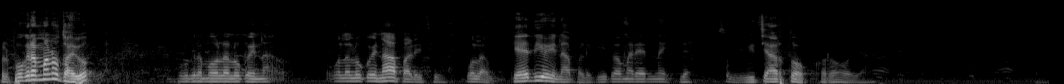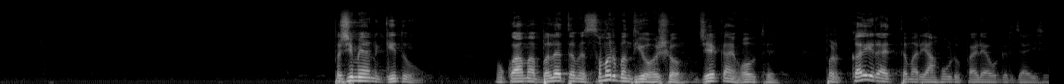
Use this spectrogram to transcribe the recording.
પણ પ્રોગ્રામમાં નહોતો આવ્યો. પ્રોગ્રામમાં ઓલા લોકોએ ના, ઓલા લોકોએ ના પાડી હતી. ઓલા કેદીઓએ ના પાડી. કે તો અમારે નહીં. વિચાર તો કરો યાર. પછી મેં એને કીધું, હું કહું, આમાં ભલે તમે સમરબંધીઓ હશો, જે કાંઈ હોવ તે, પણ કઈ રાત તમારી આહુડ પાડ્યા વગર જાય છે?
